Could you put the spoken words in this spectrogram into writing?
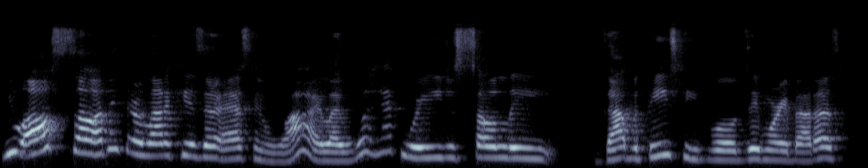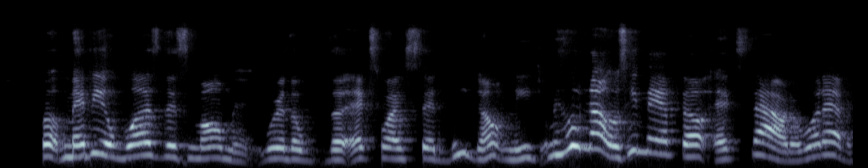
You also, I think there are a lot of kids that are asking why, like, what happened where you just totally got with these people, didn't worry about us but maybe it was this moment where the, the ex-wife said, we don't need you. I mean, who knows? He may have felt xed out or whatever.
